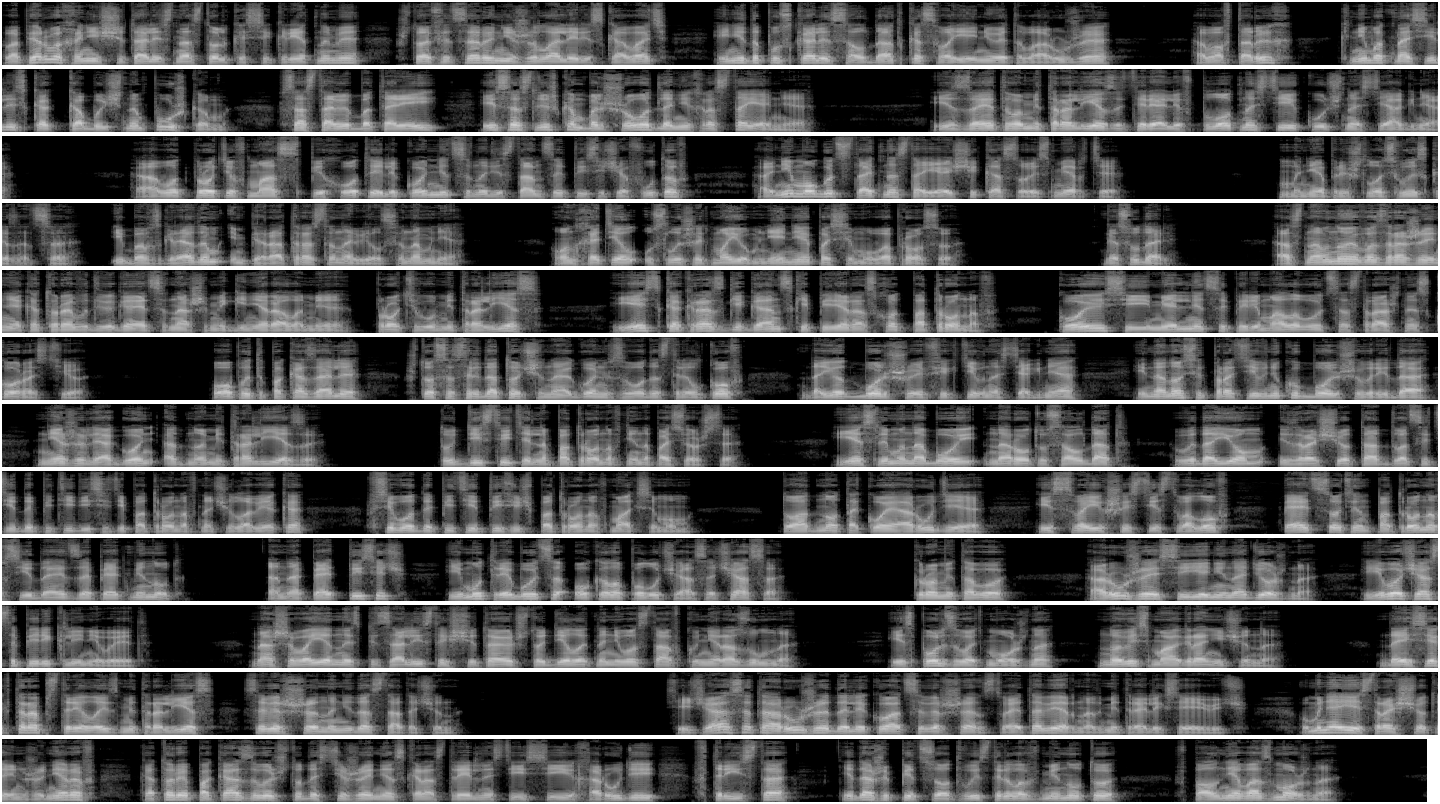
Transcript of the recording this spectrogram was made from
Во-первых, они считались настолько секретными, что офицеры не желали рисковать и не допускали солдат к освоению этого оружия, а во-вторых, к ним относились как к обычным пушкам, в составе батарей и со слишком большого для них расстояния. Из-за этого метрольезы теряли в плотности и кучности огня. А вот против масс пехоты или конницы на дистанции тысяча футов они могут стать настоящей косой смерти. Мне пришлось высказаться, ибо взглядом император остановился на мне. Он хотел услышать мое мнение по всему вопросу. «Государь, основное возражение, которое выдвигается нашими генералами противу Митральес, есть как раз гигантский перерасход патронов, кои сии мельницы перемалывают со страшной скоростью, Опыты показали, что сосредоточенный огонь взвода стрелков дает большую эффективность огня и наносит противнику больше вреда, нежели огонь одной митральезы. Тут действительно патронов не напасешься. Если мы на бой на роту солдат выдаем из расчета от 20 до 50 патронов на человека, всего до 5000 патронов максимум, то одно такое орудие из своих шести стволов пять сотен патронов съедает за 5 минут, а на 5000 ему требуется около получаса-часа. Кроме того, оружие сие ненадежно, его часто переклинивает. Наши военные специалисты считают, что делать на него ставку неразумно. Использовать можно, но весьма ограниченно. Да и сектор обстрела из метрольез совершенно недостаточен. Сейчас это оружие далеко от совершенства, это верно, Дмитрий Алексеевич. У меня есть расчеты инженеров, которые показывают, что достижение скорострельности из сих орудий в 300 и даже 500 выстрелов в минуту вполне возможно.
